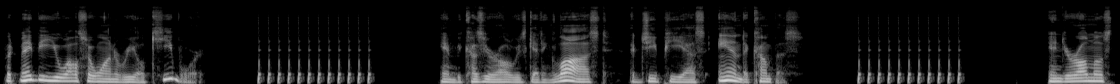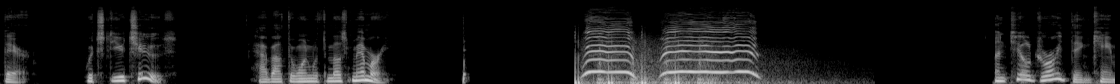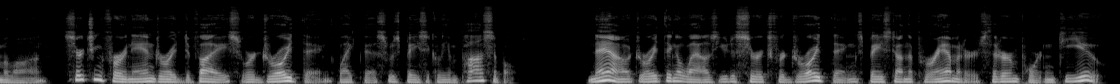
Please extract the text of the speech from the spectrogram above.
But maybe you also want a real keyboard. And because you're always getting lost, a GPS and a compass. And you're almost there. Which do you choose? How about the one with the most memory? Until Droid Thing came along, searching for an Android device or Droid Thing like this was basically impossible. Now, Droid Thing allows you to search for Droid things based on the parameters that are important to you.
